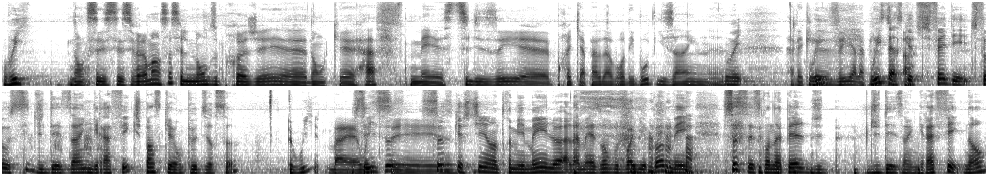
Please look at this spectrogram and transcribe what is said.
Oui. Donc, c'est- vraiment ça, c'est le nom du projet. euh, donc, euh, HAF, mais stylisé euh, pour être capable d'avoir des beaux designs euh, Oui. avec Oui. le V à la place Oui, parce du que tu fais, des, tu fais aussi du design graphique. Je pense qu'on peut dire ça. Oui, ben C'est oui, c'est. ça, ce que je tiens entre mes mains là, à la maison, vous ne le voyez pas, mais ça, c'est ce qu'on appelle du, du design graphique, non?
